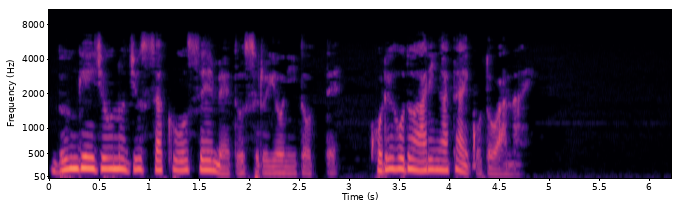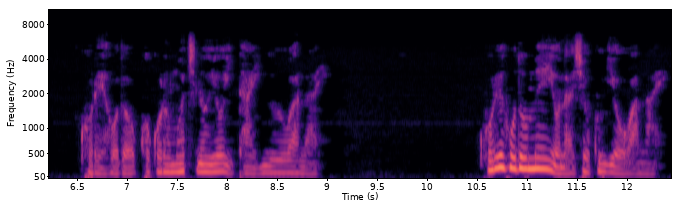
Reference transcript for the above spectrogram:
文芸上の十作を生命とするようにとって、これほどありがたいことはない。これほど心持ちの良い待遇はない。これほど名誉な職業はない。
